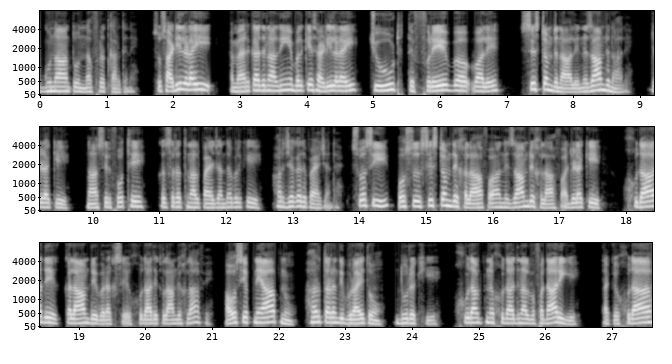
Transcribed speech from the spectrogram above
ਗੁਨਾਹ ਤੋਂ ਨਫ਼ਰਤ ਕਰਦੇ ਨੇ। ਸੋ ਸਾਡੀ ਲੜਾਈ ਅਮਰੀਕਾ ਦੇ ਨਾਲ ਨਹੀਂ ਹੈ, ਬਲਕਿ ਸਾਡੀ ਲੜਾਈ ਝੂਠ ਤੇ ਫਰੇਬ ਵਾਲੇ ਸਿਸਟਮ ਦੇ ਨਾਲ ਹੈ ਨਿਜ਼ਾਮ ਦੇ ਨਾਲ ਹੈ ਜਿਹੜਾ ਕਿ ਨਾ ਸਿਰਫ ਉਥੇ ਕਸਰਤ ਨਾਲ ਪਾਇਆ ਜਾਂਦਾ, ਬਲਕਿ ਹਰ ਜਗ੍ਹਾ ਤੇ ਪਾਇਆ ਜਾਂਦਾ ਹੈ। ਸੋ ਅਸੀਂ ਉਸ ਸਿਸਟਮ ਦੇ ਖਿਲਾਫ ਆ, ਨਿਜ਼ਾਮ ਦੇ ਖਿਲਾਫ ਆ, ਜਿਹੜਾ ਕਿ ਖੁਦਾ ਦੇ ਕਲਾਮ ਦੇ ਬਰਖਸ ਹੈ ਖੁਦਾ ਦੇ ਕਲਾਮ ਦੇ ਖਿਲਾਫ ਹੈ ਆਓ ਅਸੀਂ ਆਪਣੇ ਆਪ ਨੂੰ ਹਰ ਤਰ੍ਹਾਂ ਦੀ ਬੁਰਾਈ ਤੋਂ ਦੂਰ ਰੱਖੀਏ। ਖੁਦਾ ਆਪਣੇ ਖੁਦਾ ਦੇ ਨਾਲ ਵਫਾਦਾਰ ਰਹੀਏ, ਤਾਂ ਕਿ ਖੁਦਾ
